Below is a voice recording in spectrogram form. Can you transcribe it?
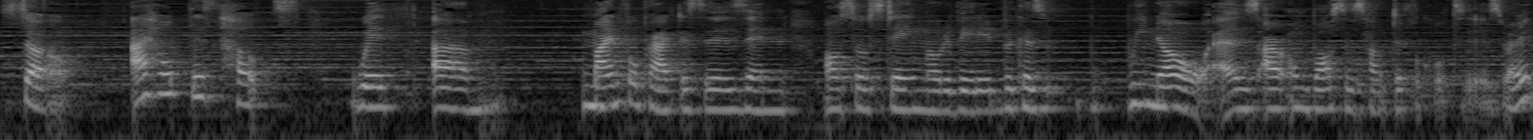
So, I hope this helps with um, mindful practices and also staying motivated because we know as our own bosses how difficult it is, right?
